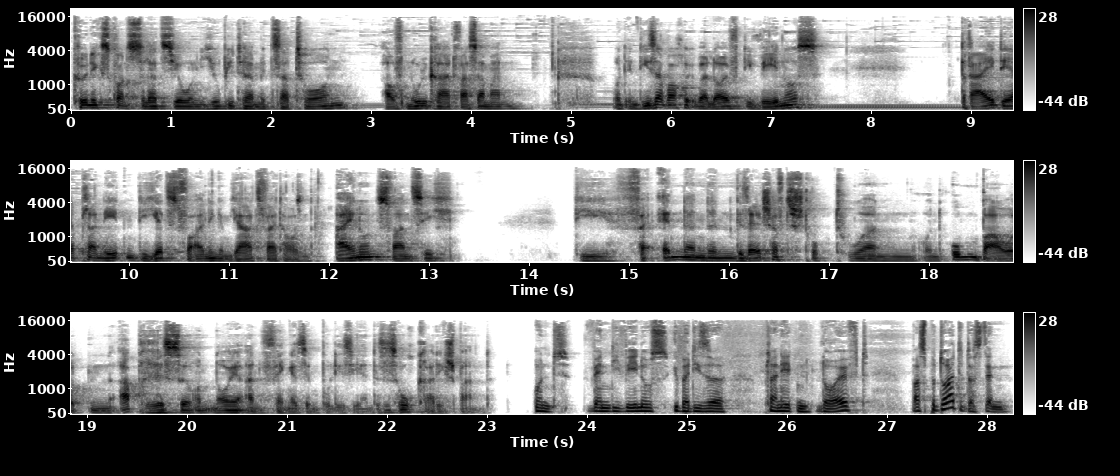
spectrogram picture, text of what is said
Königskonstellation Jupiter mit Saturn auf 0 Grad Wassermann. Und in dieser Woche überläuft die Venus drei der Planeten, die jetzt vor allen Dingen im Jahr 2021 die verändernden Gesellschaftsstrukturen und Umbauten, Abrisse und Neuanfänge symbolisieren. Das ist hochgradig spannend. Und wenn die Venus über diese Planeten läuft, was bedeutet das denn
